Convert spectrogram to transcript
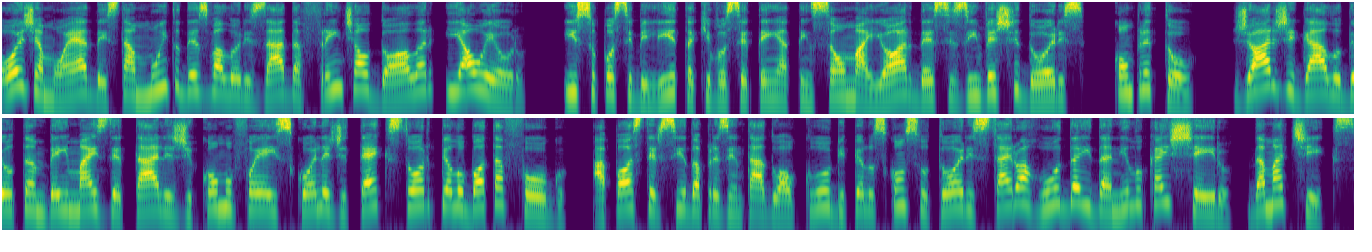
Hoje a moeda está muito desvalorizada frente ao dólar e ao euro. Isso possibilita que você tenha atenção maior desses investidores, completou. Jorge Galo deu também mais detalhes de como foi a escolha de Textor pelo Botafogo, após ter sido apresentado ao clube pelos consultores Tairo Arruda e Danilo Caixeiro, da Matix.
